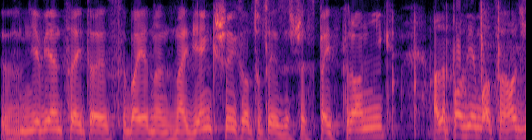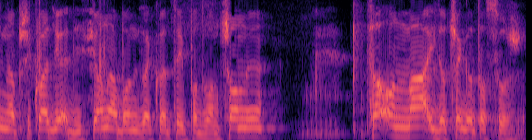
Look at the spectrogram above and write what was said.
Mniej więcej to jest chyba jeden z największych. O tutaj jest jeszcze Spacetronic, ale powiem o co chodzi na przykładzie Edisiona, bo on jest akurat tutaj podłączony. Co on ma i do czego to służy?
